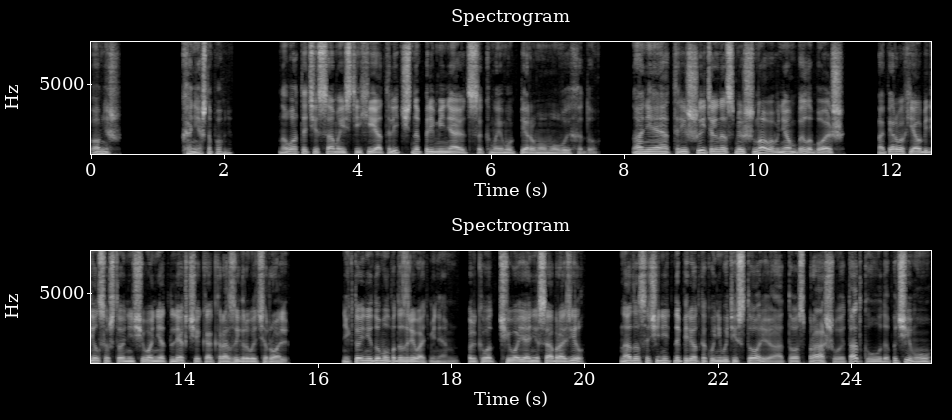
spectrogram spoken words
Помнишь? Конечно, помню. Но вот эти самые стихи отлично применяются к моему первому выходу. Но нет, решительно смешного в нем было больше. Во-первых, я убедился, что ничего нет легче, как разыгрывать роль. Никто и не думал подозревать меня. Только вот чего я не сообразил, надо сочинить наперед какую-нибудь историю, а то спрашивают, откуда, почему.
